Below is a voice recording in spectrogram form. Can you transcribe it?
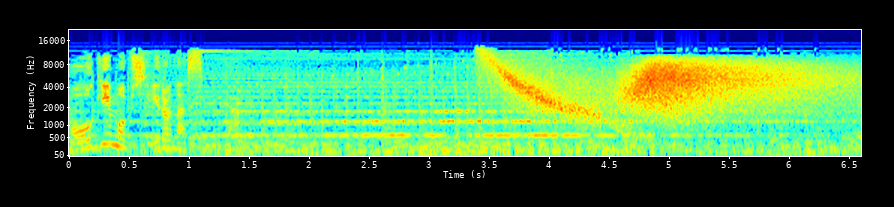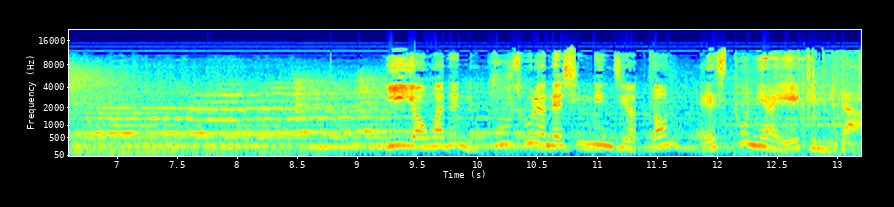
어김없이 일어났습니다. 이 영화는 구소련의 식민지였던 에스토니아의 얘기입니다.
